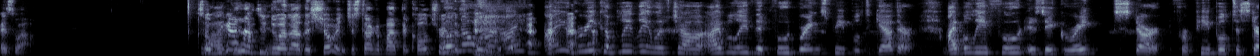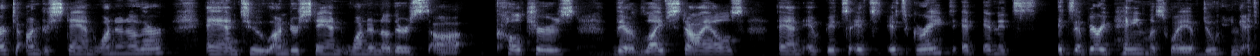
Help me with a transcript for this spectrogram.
as well. So well, we're to have to do another show and just talk about the culture. Well, the no, I, I, agree completely with Chella. I believe that food brings people together. I believe food is a great start for people to start to understand one another and to understand one another's uh, cultures, their lifestyles, and it, it's it's it's great, and, and it's it's a very painless way of doing it.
